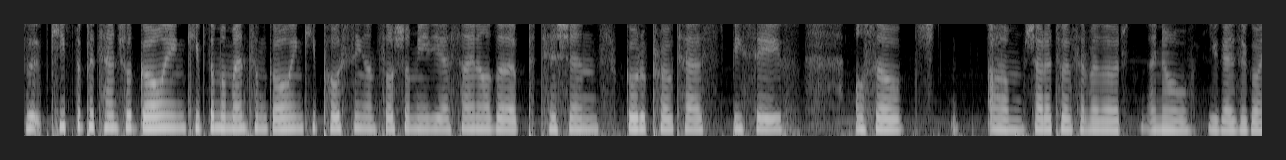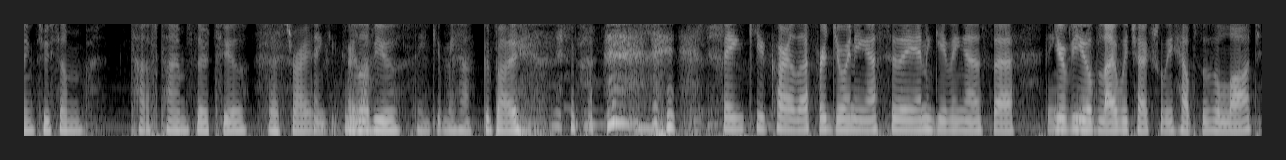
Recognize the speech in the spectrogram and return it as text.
the keep the potential going keep the momentum going keep posting on social media sign all the petitions go to protests be safe. Also sh- um, shout out to el salvador. I know you guys are going through some tough times there too. That's right. Thank you, we love you. Thank you mija. Goodbye. Thank you, Carla, for joining us today and giving us uh, Thank your view you. of life, which actually helps us a lot.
